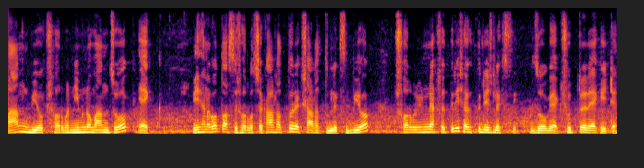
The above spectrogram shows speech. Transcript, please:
মান বিয়োগ সর্বনিম্ন মান যোগ এক। এখানে কত আছে? সর্বোচ্চ আটাত্তর, একশো আটাত্তর লিখছি। বিয়োগ সর্বনিম্ন একশো তিরিশ একশো তিরিশ লিখছি। যোগ এক, সূত্রের এক এইটা।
